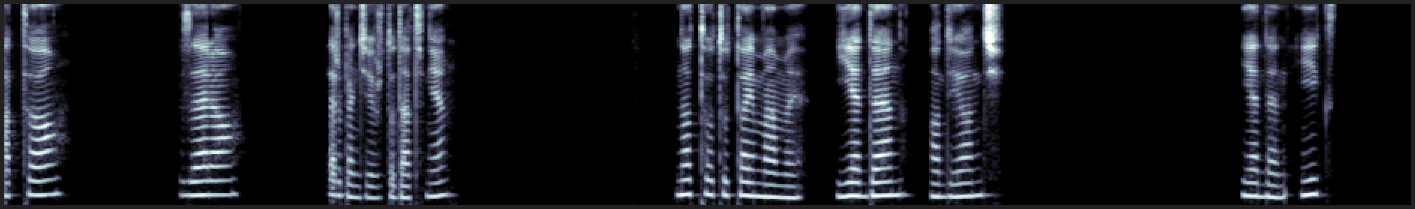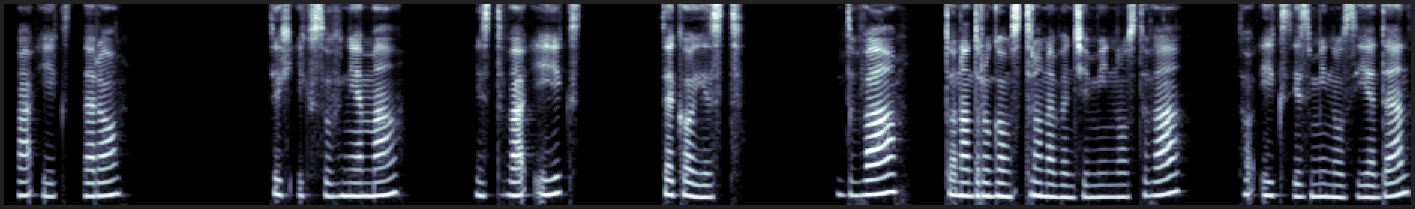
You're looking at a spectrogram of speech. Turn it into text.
A to 0 też będzie już dodatnie. No to tutaj mamy 1 odjąć 1x, 2x0. Tych xów nie ma. Jest 2x. Tego jest 2. To na drugą stronę będzie minus 2. To x jest minus 1.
